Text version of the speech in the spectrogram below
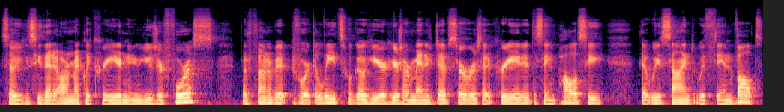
so you can see that it automatically created a new user for us. For the fun of it, before it deletes, we'll go here. Here's our managed dev servers that it created, the same policy that we assigned within Vault.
